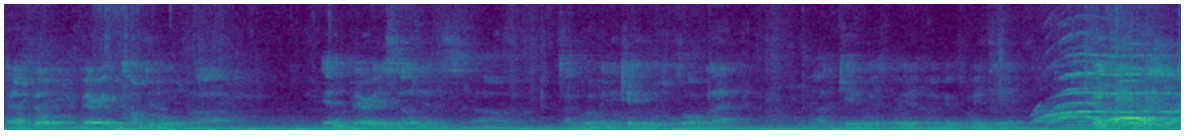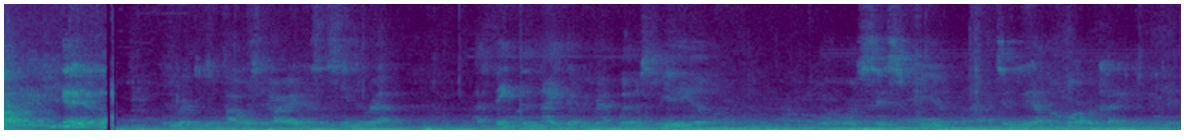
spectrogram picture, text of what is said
But I felt very comfortable uh, in various elements. Um, I grew up in Decatur, which was all black. Uh, Decatur was very, how many people from ATL? ATL was, uh, yeah. The directors of Power said, all right, that's a season wrap. I think the night that we wrap, whether it's 3 a.m. or, or 6 p.m., I typically have my barber cutting every day.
